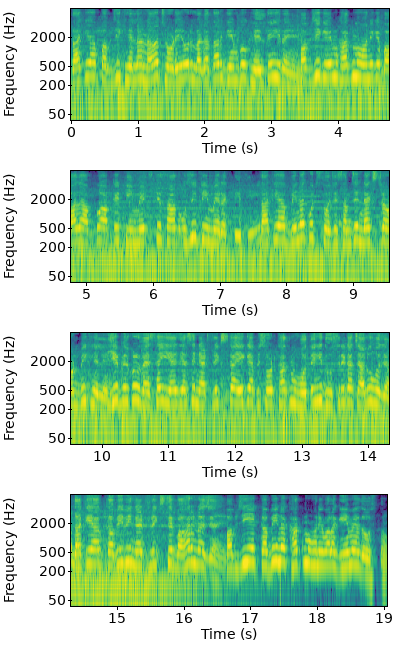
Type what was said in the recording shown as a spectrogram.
ताकि आप पबजी खेलना ना छोड़े और लगातार गेम को खेलते ही रहे। पबजी गेम खत्म होने के बाद आपको आपके टीममेट्स के साथ उसी टीम में रखती थी, ताकि आप बिना कुछ सोचे समझे नेक्स्ट राउंड भी खेले। ये बिल्कुल वैसा ही है, जैसे नेटफ्लिक्स का एक एपिसोड खत्म होते ही दूसरे का चालू हो जाए ताकि आप कभी भी नेटफ्लिक्स से बाहर न जाए। पबजी एक कभी न खत्म होने वाला गेम है दोस्तों,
